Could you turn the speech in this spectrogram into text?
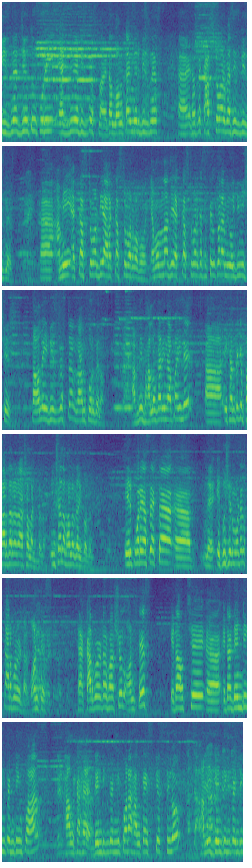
বিজনেস যেহেতু করি একদিনের বিজনেস না, এটা লং টাইমের বিজনেস এটা হচ্ছে কাস্টমার বেসিস বিজনেস আমি এক কাস্টমার দিয়ে আরেক কাস্টমার পাবো। এমন না যে এক কাস্টমার কাছে সেল করে আমি ওই দিনই শেষ। তাহলে এই বিজনেসটা রান করবে না। আপনি ভালো গাড়ি না পাইলে এখান থেকে ফার্দার আর আশা লাগবে না। ইনশাল্লাহ ভালো গাড়ি পাবেন। এরপরে আছে একটা একুশের মডেল কার্বোরেটার অন টেস্ট হ্যাঁ কার্বোরেটার ভার্সন অন টেস্ট এটা হচ্ছে এটা ডেন্টিং পেন্টিং করা হালকা হ্যাঁ ডেন্টিং পেন্টিং করা হালকা স্কেচ ছিল। আচ্ছা, আমি ডেন্টিং পেন্টিং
